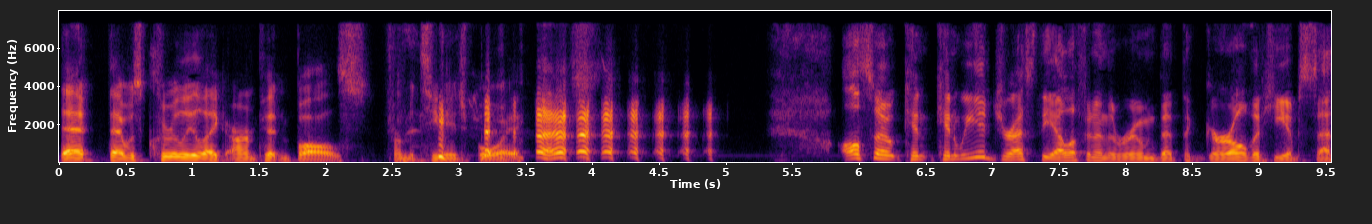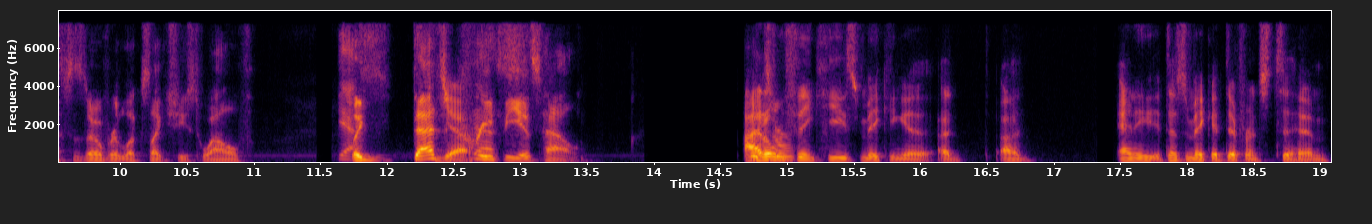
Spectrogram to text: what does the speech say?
That that was clearly like armpit and balls from a teenage boy. also, can can we address the elephant in the room that the girl that he obsesses over looks like she's 12? Yes. Like that's Yeah. creepy Yes. as hell. I It's don't a- think he's making a, a, a any. It doesn't make a difference to him.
